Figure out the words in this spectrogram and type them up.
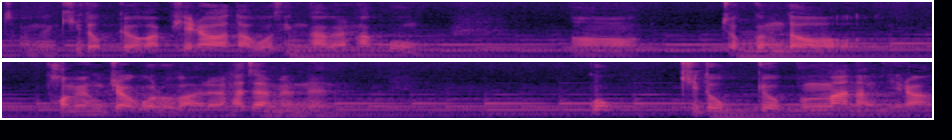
저는 기독교가 필요하다고 생각을 하고 어, 조금 더 범용적으로 말을 하자면은 꼭 기독교뿐만 아니라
